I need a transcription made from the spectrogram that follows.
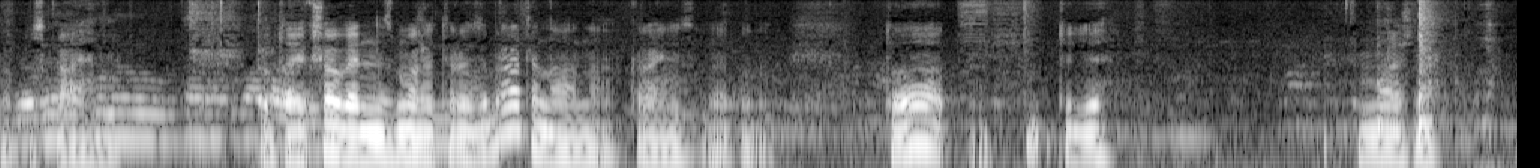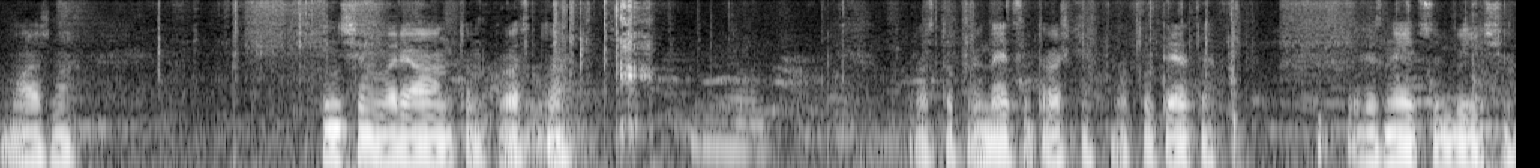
запускаємо. Тобто, якщо ви не зможете розібрати на, на крайній випадок, то тоді можна, можна іншим варіантом, просто, просто прийдеться трошки заплатити різницю більше.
